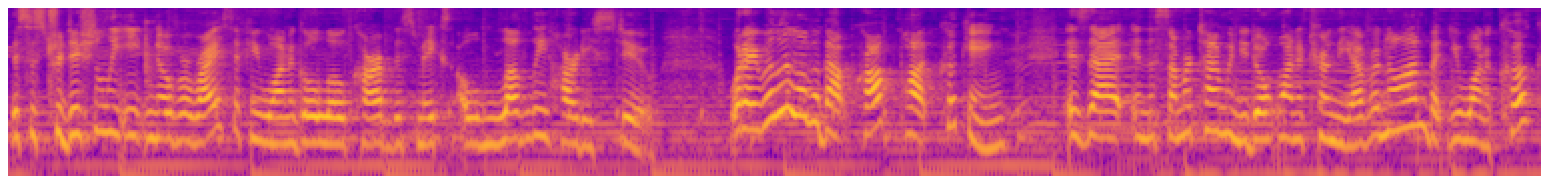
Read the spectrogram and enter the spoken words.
this is traditionally eaten over rice. If you wanna go low carb, this makes a lovely hearty stew. What I really love about crock pot cooking is that in the summertime when you don't wanna turn the oven on, but you wanna cook,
